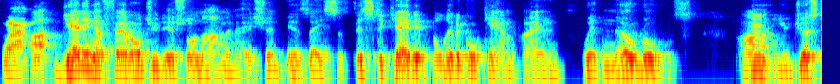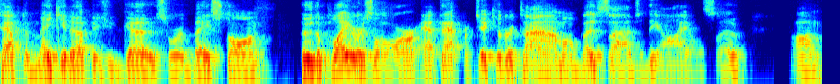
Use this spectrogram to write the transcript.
Wow. Uh, getting a federal judicial nomination is a sophisticated political campaign with no rules. Uh, hmm. You just have to make it up as you go, sort of based on who the players are at that particular time on both sides of the aisle. So, um,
